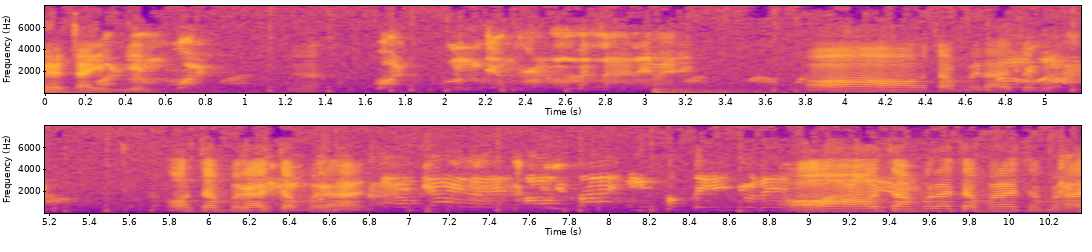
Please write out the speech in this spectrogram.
ทันใจเย็นบอลๆนะบอลมึงจำทางมันได้ไหมอ๋ออ๋อจำไม่ได้จำไม่ได้อ๋อจำไม่ได้จำไม่ได้จำได้เลยเอาใต้อินสตรีมอยู่ในอ๋ออ๋อจำไม่ได้จำไม่ได้จำไม่ได้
